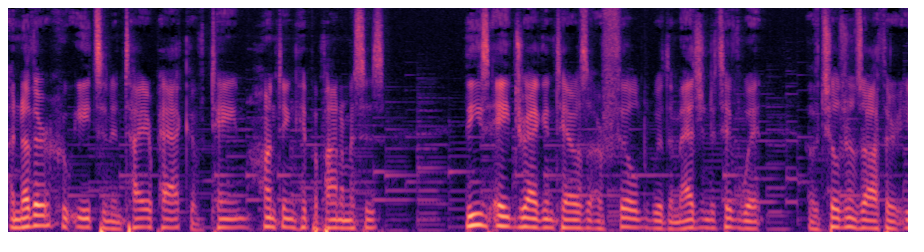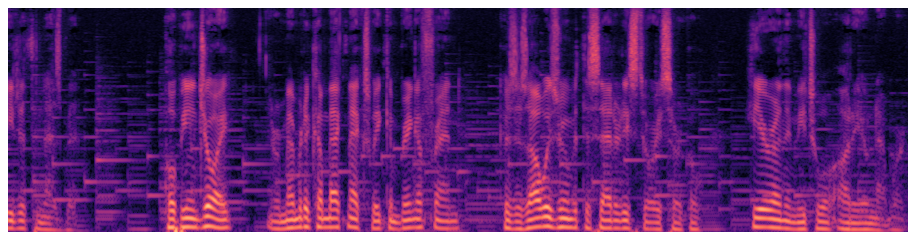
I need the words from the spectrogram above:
another who eats an entire pack of tame, hunting hippopotamuses. These eight dragon tales are filled with imaginative wit of children's author Edith Nesbit. Hope you enjoy, and remember to come back next week and bring a friend, because there's always room at the Saturday Story Circle here on the Mutual Audio Network.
